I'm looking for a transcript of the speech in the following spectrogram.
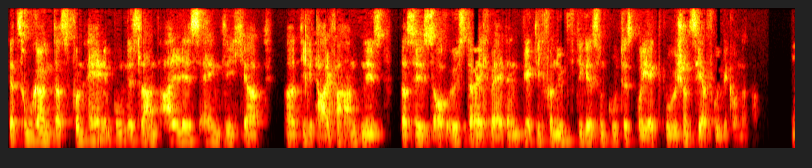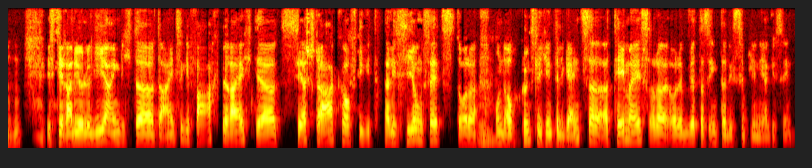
der Zugang, dass von einem Bundesland alles eigentlich äh, äh digital vorhanden ist das ist auch österreichweit ein wirklich vernünftiges und gutes Projekt, wo wir schon sehr früh begonnen haben. Mhm. Ist die Radiologie eigentlich der, der einzige Fachbereich, der sehr stark auf Digitalisierung setzt oder mhm. und auch künstliche Intelligenz ein Thema ist oder, oder wird das interdisziplinär gesehen?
